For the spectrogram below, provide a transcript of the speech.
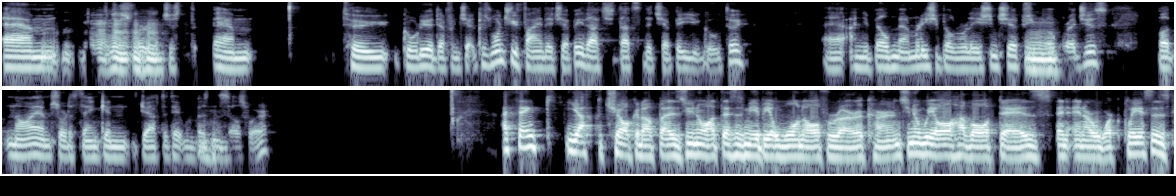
Um, just for Mhm. just um, to go to a different chip. Because once you find a chippy, that's that's the chippy you go to, uh, and you build memories, you build relationships, you build bridges. But now I'm sort of thinking, do you have to take my business elsewhere? I think you have to chalk it up as you know what this is maybe a one-off rare occurrence. You know, we all have off days in, in our workplaces.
